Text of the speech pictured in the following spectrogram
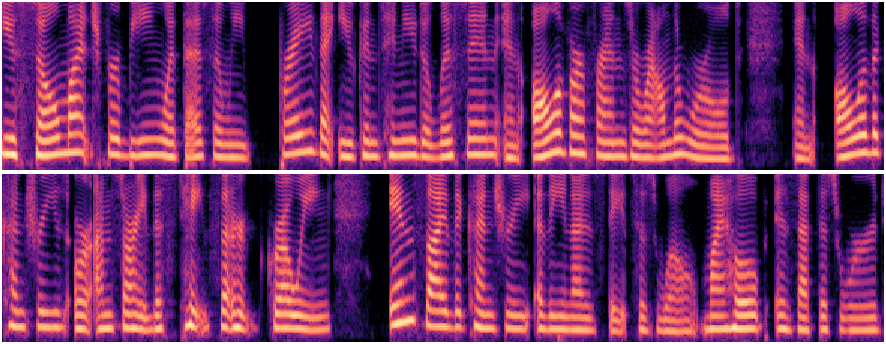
you so much for being with us, and we pray that you continue to listen and all of our friends around the world and all of the countries, or I'm sorry, the states that are growing inside the country of the United States as well. My hope is that this word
